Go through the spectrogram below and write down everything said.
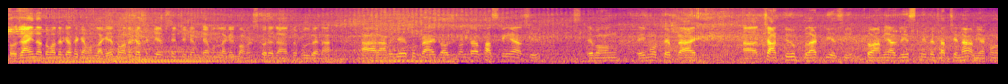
তো জানি না তোমাদের কাছে কেমন লাগে। তোমাদের কাছে কেএফসির চিকেন কেমন লাগে কমেন্টস করে জানাতে ভুলবে না। আর আমি যেহেতু প্রায় দশ ঘণ্টা ফাস্টিংয়ে আছি এবং এই মুহূর্তে প্রায় চার টিউব ব্লাড দিয়েছি, তো আমি আর রিস্ক নিতে চাচ্ছি না। আমি এখন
